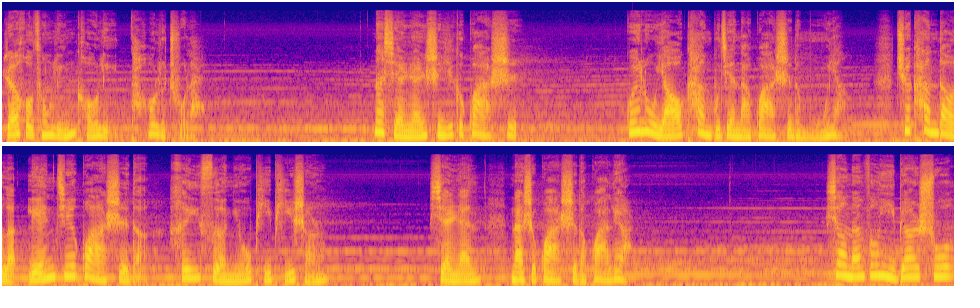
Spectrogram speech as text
然后从领口里掏了出来。那显然是一个挂饰。归路遥看不见那挂饰的模样，却看到了连接挂饰的黑色牛皮皮绳。显然那是挂饰的挂链。向南风一边说，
